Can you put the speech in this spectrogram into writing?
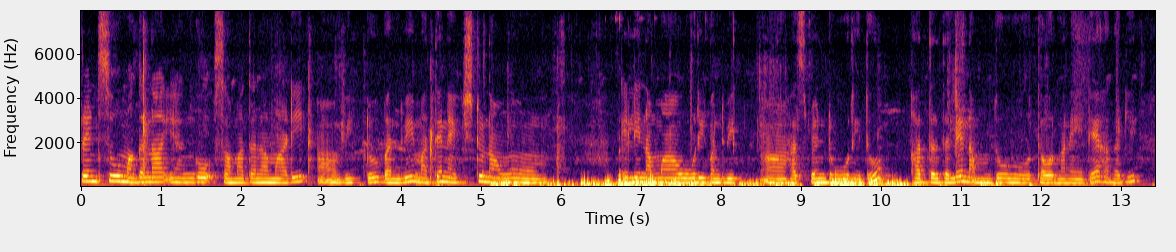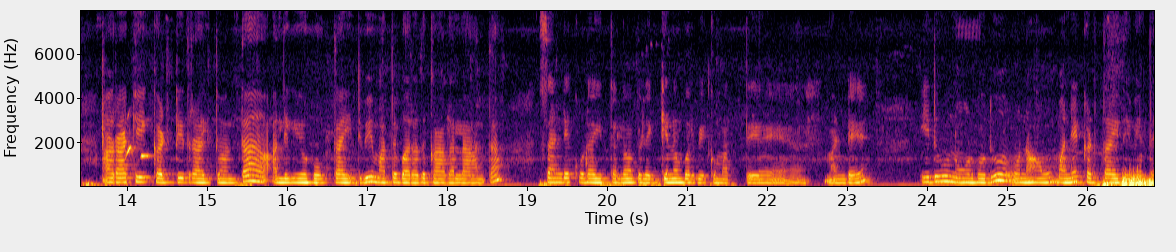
ಫ್ರೆಂಡ್ಸು, ಮಗನ ಹೆಂಗೋ ಸಮಾಧಾನ ಮಾಡಿ ಬಿಟ್ಟು ಬಂದ್ವಿ. ಮತ್ತು ನೆಕ್ಸ್ಟು ನಾವು ಇಲ್ಲಿ ನಮ್ಮ ಊರಿಗೆ ಬಂದ್ವಿ. ಹಸ್ಬೆಂಡ್ ಊರಿದು. ಹತ್ತಿರದಲ್ಲೇ ನಮ್ಮದು ತವ್ರ ಮನೆ ಇದೆ. ಹಾಗಾಗಿ ರಾಖಿ ಕಟ್ಟಿದ್ರಾಯಿತು ಅಂತ ಅಲ್ಲಿಗೆ ಹೋಗ್ತಾ ಇದ್ವಿ. ಮತ್ತು ಬರೋದಕ್ಕಾಗಲ್ಲ ಅಂತ ಸಂಡೇ ಕೂಡ ಇತ್ತಲ್ಲ, ಬೆಳಗ್ಗೆನೂ ಬರಬೇಕು ಮತ್ತು ಮಂಡೇ ಇದು ನೋಡ್ಬೋದು. ನಾವು ಮನೆ ಕಟ್ತಾ ಇದ್ದೀವಿ ಅಂತ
